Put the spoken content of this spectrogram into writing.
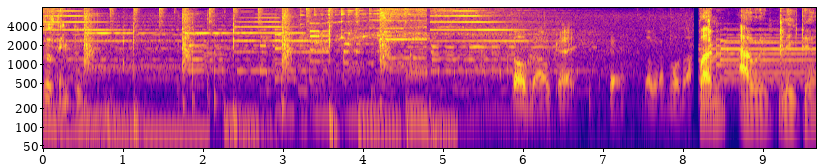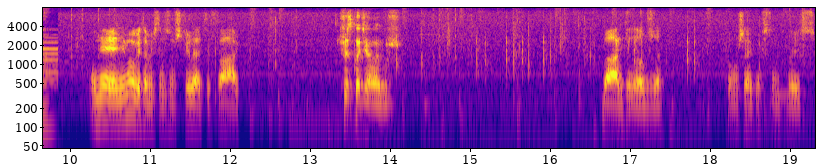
Zostań tu. Dobra, okej. Okej, dobra, woda. One hour later. O nie, ja nie mogę tam iść, tam są szkielety, fuck. Wszystko działa już. Bardzo dobrze. To muszę jakoś stąd wyjść.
